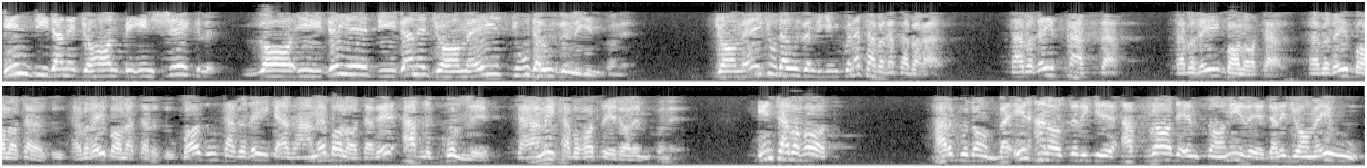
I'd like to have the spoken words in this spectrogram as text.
این دیدن جهان به این شکل زاییده دیدن جامعه است که او در او زندگی می‌کنه. جامعه که او در او زندگی می‌کنه طبقه طبقه است. طبقه پستر طبقه بالاتر طبقه بالاتر از او طبقه بالاتر از او. باز اون طبقه ای که از همه بالاتره عقل کله که همه طبقات رو اداره می‌کنه. این طبقات هر کدام و این عناصری که افراد انسانی رو در جامعه او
